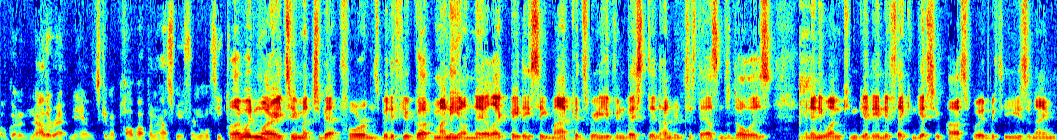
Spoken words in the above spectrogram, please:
I've got another app now that's going to pop up and ask me for an Authy Well, I wouldn't worry too much about forums, but if you've got money on there like BDC markets where you've invested hundreds of thousands of dollars and anyone can get in if they can guess your password with your username,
